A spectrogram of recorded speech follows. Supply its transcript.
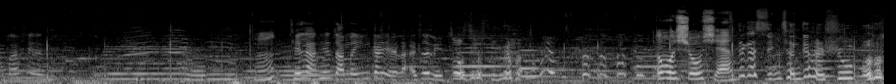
我发现，嗯，前两天咱们应该也来这里做就行了。多么休闲，这个行程就很舒服。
